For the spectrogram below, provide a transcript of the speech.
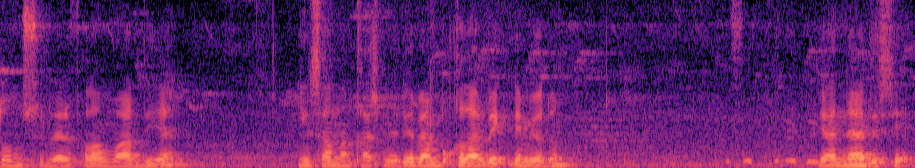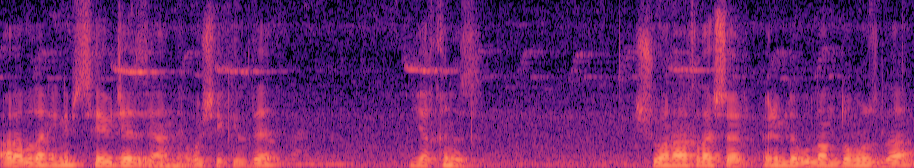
domuz sürüleri falan var diye. İnsandan kaçmıyor diye. Ben bu kadar beklemiyordum. Yani neredeyse arabadan inip seveceğiz yani. O şekilde yakınız. Şu an arkadaşlar önümde bulunan domuzla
